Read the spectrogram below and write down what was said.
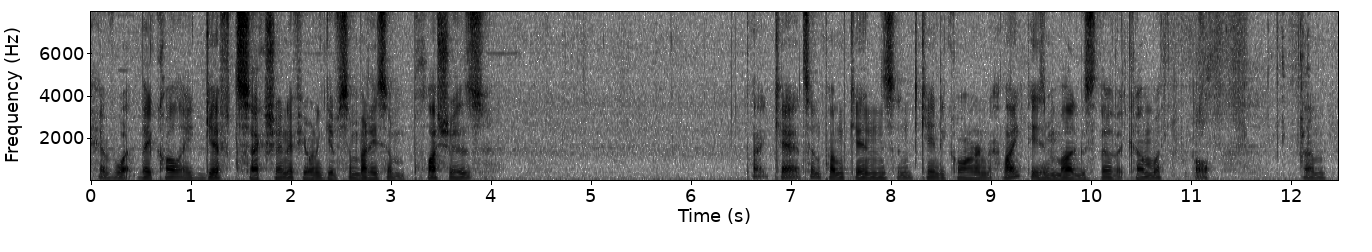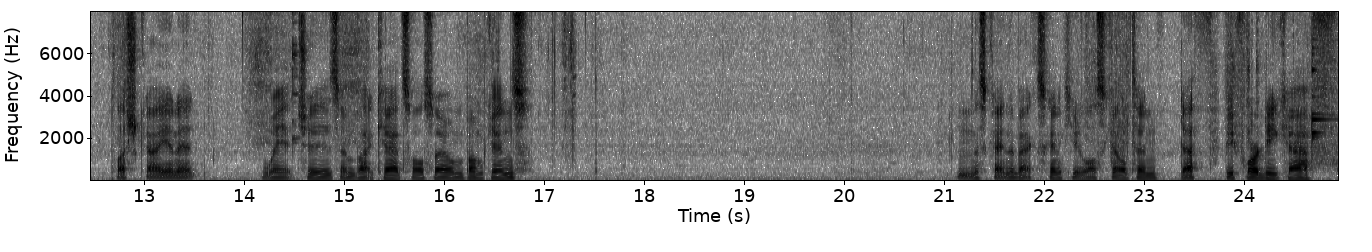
I have what they call a gift section if you want to give somebody some plushes. Black cats and pumpkins and candy corn. I like these mugs, though, that come with a little um, plush guy in it. Witches and black cats also, and pumpkins. Hmm, this guy in the back is kind of cute little skeleton. Death before decaf.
